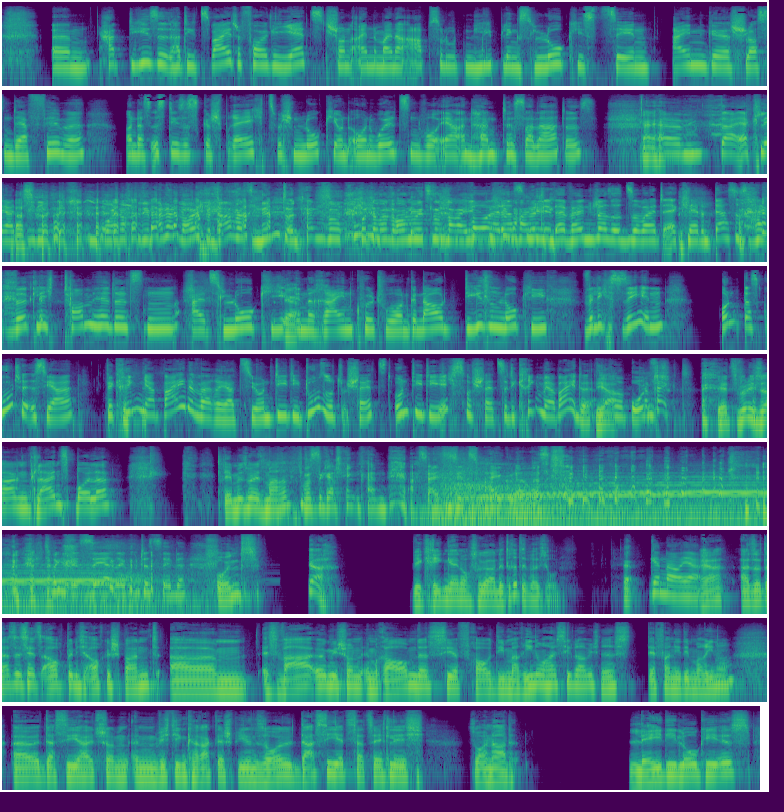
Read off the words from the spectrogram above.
ähm, hat diese, hat die zweite Folge jetzt schon eine meiner absoluten Lieblings-Loki-Szenen eingeschlossen der Filme. Und das ist dieses Gespräch zwischen Loki und Owen Wilson, wo er anhand des Salates Ja, ja. ähm, da erklärt, wie die verschiedenen Wo er noch zu dem anderen läuft und da was nimmt und dann so, und brauchen wir jetzt noch nach wo er das mit den Avengers und so weiter erklärt. Und das ist halt wirklich Tom Hiddleston als Loki Ja. in Reinkultur. Und genau diesen Loki will ich sehen. Und das Gute ist ja, wir kriegen ja beide Variationen. Die, die du so schätzt und die, die ich so schätze, die kriegen wir ja beide. Ja, also, und perfekt. jetzt würde ich sagen, kleinen Spoiler. Den müssen wir jetzt machen. Ich musste gerade denken an, ach, Salz ist jetzt Spike oder was? Das ist wirklich eine sehr, sehr gute Szene. Und ja, wir kriegen ja noch sogar eine dritte Version. Genau, ja. Ja, also das ist jetzt auch, bin ich auch gespannt. Ähm, es war irgendwie schon im Raum, dass hier Frau Di Marino heißt sie, glaube ich, ne? Stephanie Di Marino, äh, dass sie halt schon einen wichtigen Charakter spielen soll, dass sie jetzt tatsächlich so eine Art Lady Loki ist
